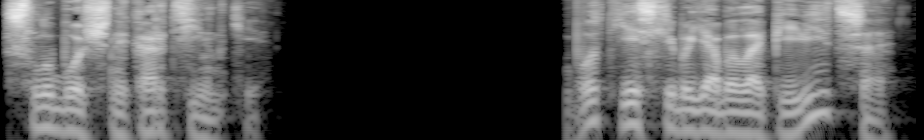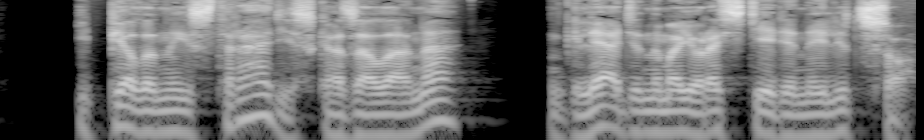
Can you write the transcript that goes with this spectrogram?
с лубочной картинки. «Вот если бы я была певица и пела на эстраде», — сказала она, глядя на мое растерянное лицо,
